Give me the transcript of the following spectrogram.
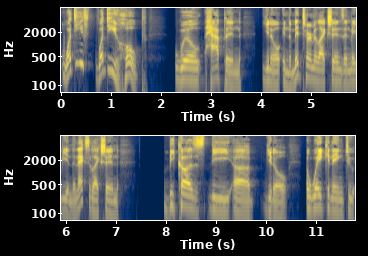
what do you what do you hope will happen, you know, in the midterm elections and maybe in the next election because the uh, you know, awakening to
